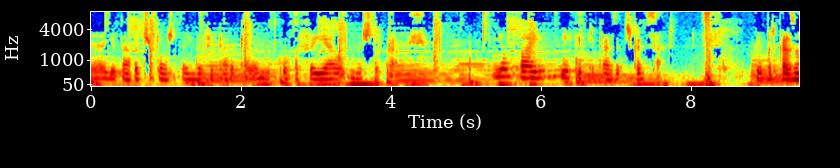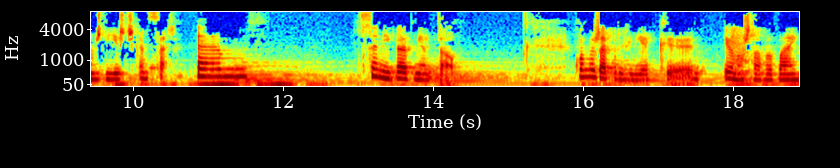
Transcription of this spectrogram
Uh, eu estava disposta ainda a ficar aquela noite com o Rafael, mas trocámos. E ele veio e eu fui para casa descansar. Fui para casa uns dias descansar. Um, sanidade mental. Como eu já previa que eu não estava bem,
